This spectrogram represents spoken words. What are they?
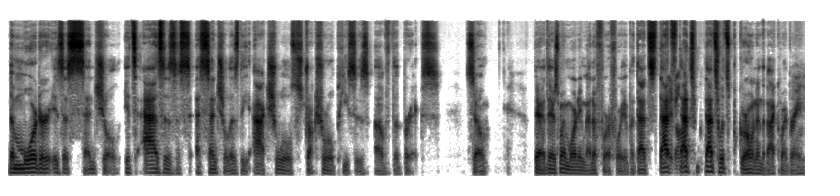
The mortar is essential. It's as as essential as the actual structural pieces of the bricks. So there there's my morning metaphor for you but that's that's Right that's that's what's growing in the back of my brain.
